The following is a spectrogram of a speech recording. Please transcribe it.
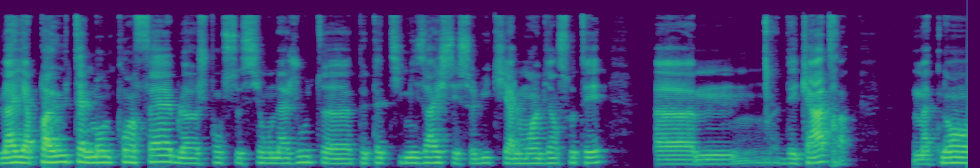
Là, il n'y a pas eu tellement de points faibles. Je pense que si on ajoute, heu, peut-être Timizaj, c'est celui qui a le moins bien sauté, hem, des 4. Maintenant,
